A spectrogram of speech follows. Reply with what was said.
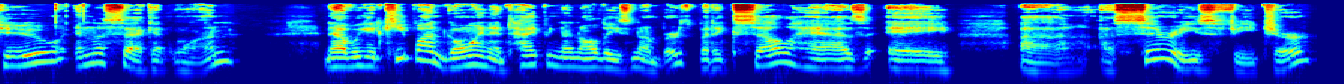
2 in the second one, now we could keep on going and typing in all these numbers, but Excel has a, uh, a series feature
